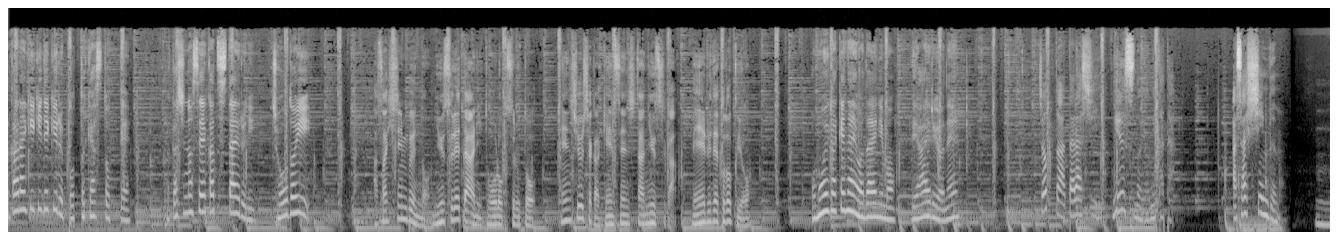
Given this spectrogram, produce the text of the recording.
ながら聞きできるポッドキャストって私の生活スタイルにちょうどいい。朝日新聞のニュースレターに登録すると編集者が厳選したニュースがメールで届くよ。思いがけない話題にも出会えるよね。ちょっと新しいニュースの読み方。朝日新聞。うん。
